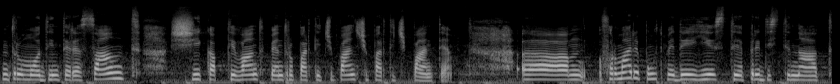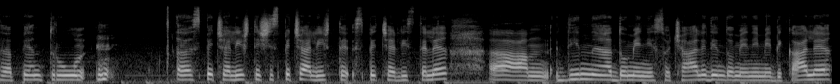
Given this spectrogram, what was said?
într-un mod interesant și captivant pentru participanți și participante. Formare.md este predestinat pentru Uh, specialiștii și specialiște, specialistele uh, din domenii sociale, din domenii medicale,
